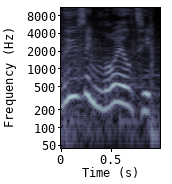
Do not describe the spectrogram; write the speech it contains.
Losing loyalty.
